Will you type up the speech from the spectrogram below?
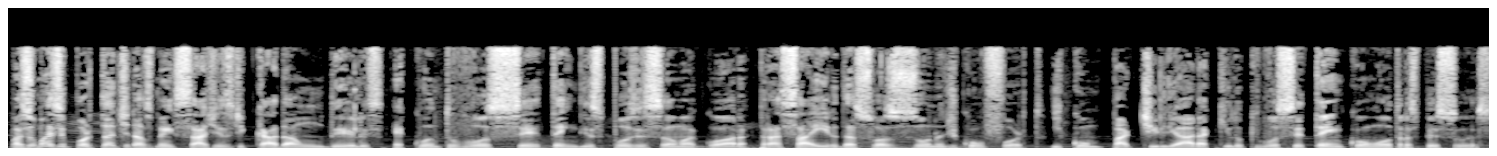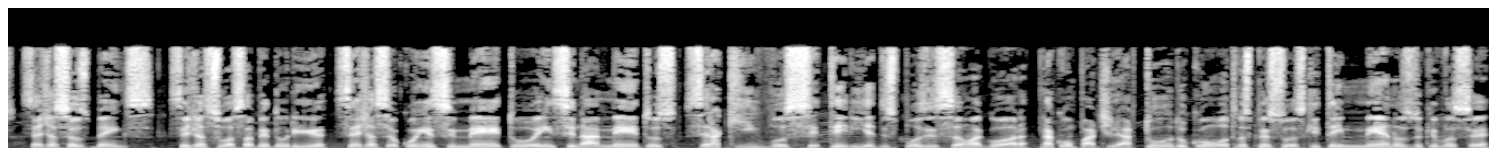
mas o mais importante das mensagens de cada um deles é quanto você tem disposição agora para sair da sua zona de conforto e compartilhar aquilo que você tem com outras pessoas. Seja seus bens, seja sua sabedoria, seja seu conhecimento, ensinamentos, será que você teria disposição agora para compartilhar tudo com outras pessoas que têm menos do que você?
